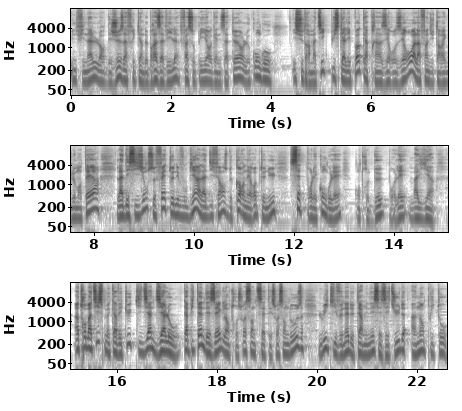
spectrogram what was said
une finale lors des Jeux africains de Brazzaville face au pays organisateur, le Congo. Issue dramatique puisqu'à l'époque, après un 0-0 à la fin du temps réglementaire, la décision se fait, tenez-vous bien, à la différence de corner obtenu, 7 pour les Congolais contre 2 pour les Maliens. Un traumatisme qu'a vécu Kidian Diallo, capitaine des Aigles entre 67 et 72, lui qui venait de terminer ses études un an plus tôt.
